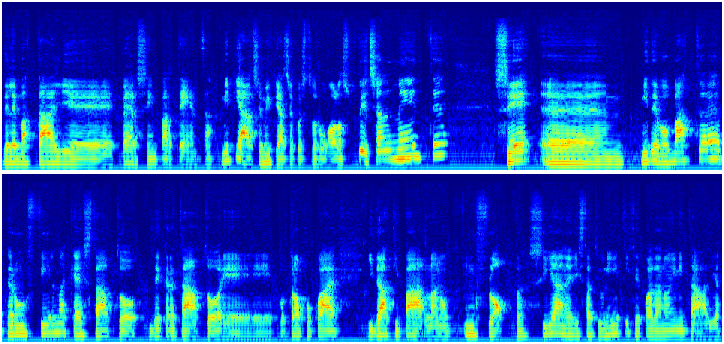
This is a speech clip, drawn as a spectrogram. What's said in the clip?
delle battaglie perse in partenza. Mi piace, mi piace questo ruolo, specialmente se eh, mi devo battere per un film che è stato decretato e purtroppo qua i dati parlano, un flop sia negli Stati Uniti che qua da noi in Italia.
